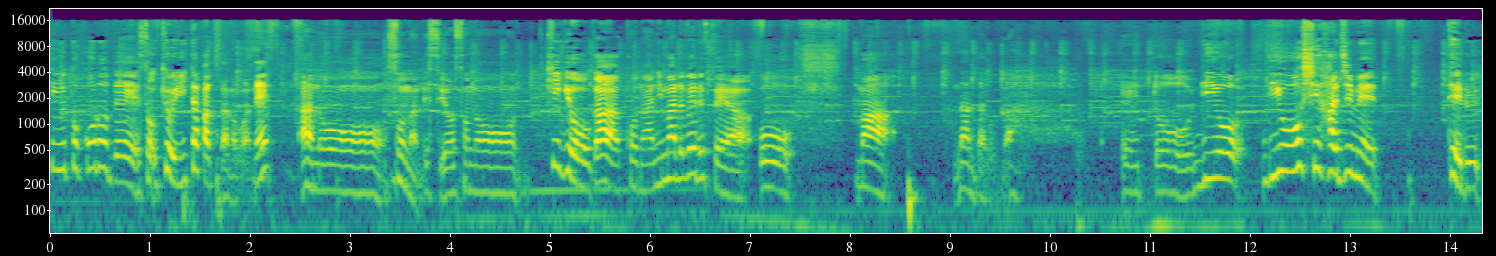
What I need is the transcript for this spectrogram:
ていうところでそう今日言いたかったのはね、あのーそうなんですよ。その企業がこのアニマルウェルフェアをまあなんだろうな。えっ、と利用利用し始めてる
